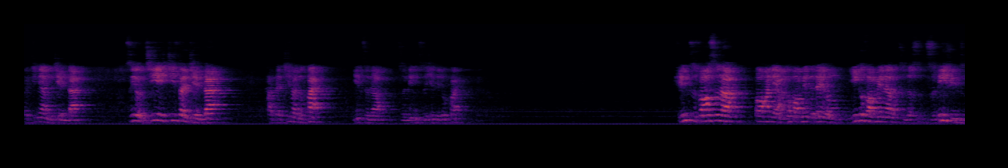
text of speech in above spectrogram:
要尽量的简单，只有计计算简单，它才计算的快，因此呢，指令执行的就快。寻址方式呢，包含两个方面的内容，一个方面呢指的是指令寻址，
